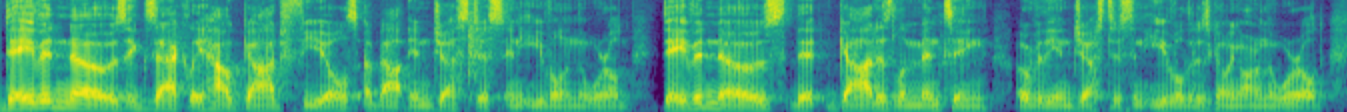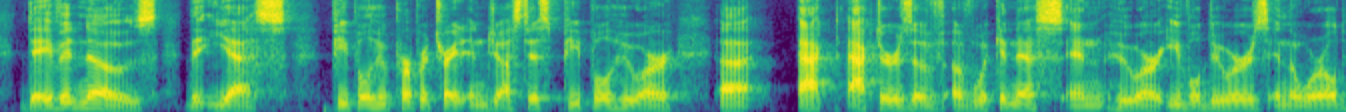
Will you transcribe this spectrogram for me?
David knows exactly how God feels about injustice and evil in the world. David knows that God is lamenting over the injustice and evil that is going on in the world. David knows that, yes, people who perpetrate injustice, people who are uh, act, actors of, of wickedness and who are evildoers in the world,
